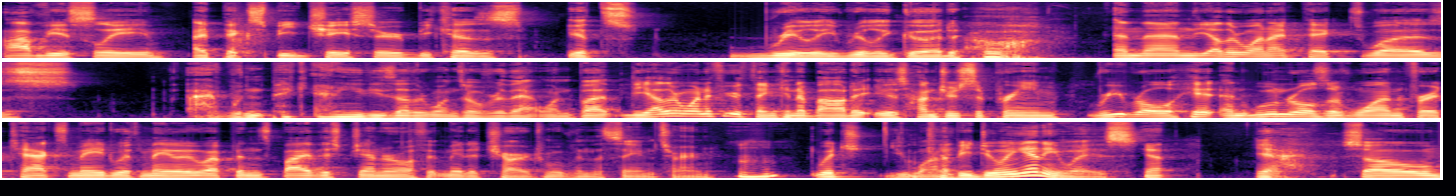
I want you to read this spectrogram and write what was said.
obviously I picked Speed Chaser because it's really, really good. and then the other one I picked was I wouldn't pick any of these other ones over that one. But the other one, if you're thinking about it, is Hunter Supreme. Reroll hit and wound rolls of one for attacks made with melee weapons by this general if it made a charge move in the same turn. Mm-hmm. Which you want to be doing anyways. Yep. Yeah. So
